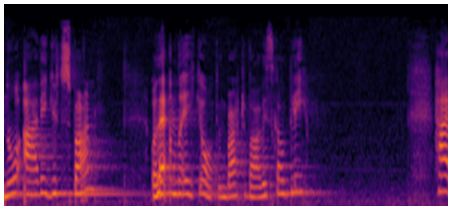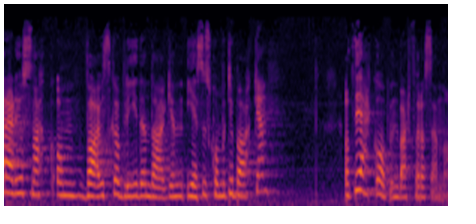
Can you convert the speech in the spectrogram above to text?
nå er vi Guds barn, og det er ennå ikke åpenbart hva vi skal bli. Her er det jo snakk om hva vi skal bli den dagen Jesus kommer tilbake igjen. Og det er ikke åpenbart for oss ennå.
